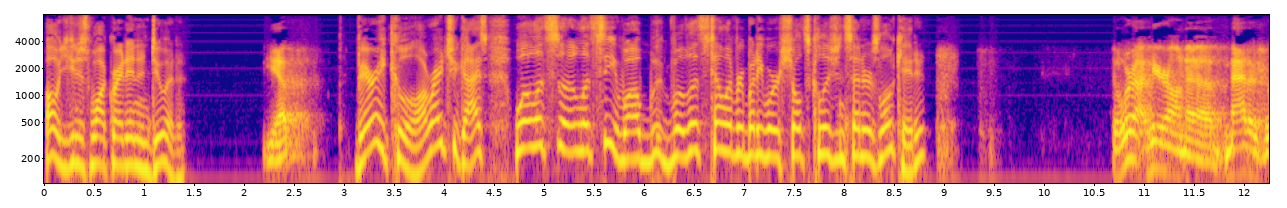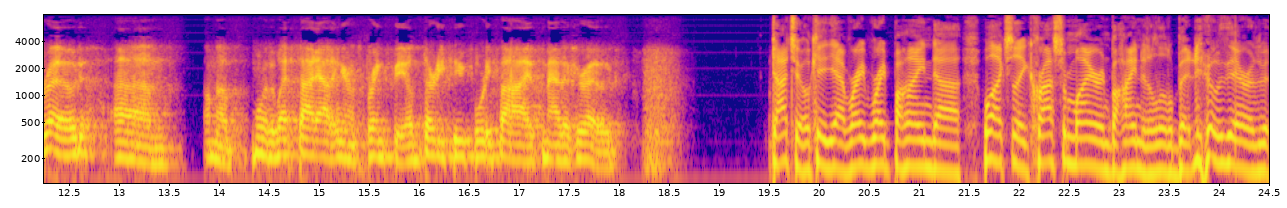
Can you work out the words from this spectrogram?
Oh, you can just walk right in and do it. Yep. Very cool. All right, you guys. Well, let's uh, let's see. Well, well, let's tell everybody where Schultz Collision Center is located. So we're out here on uh, Mathers Road, um, on the more the west side out here on Springfield, 3245 Mathers Road. Gotcha. Okay, yeah, right, right behind. Uh, well, actually, across from Meijer and behind it a little bit. You know, there,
